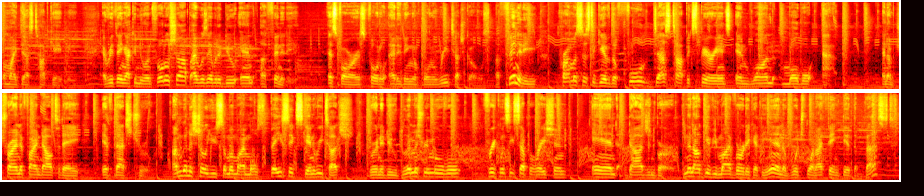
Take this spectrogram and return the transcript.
on my desktop gave me. Everything I can do in Photoshop, I was able to do in Affinity, as far as photo editing and photo retouch goes. Affinity promises to give the full desktop experience in one mobile app. And I'm trying to find out today if that's true. I'm gonna show you some of my most basic skin retouch. We're gonna do blemish removal, frequency separation, and dodge and burn. And then I'll give you my verdict at the end of which one I think did the best,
